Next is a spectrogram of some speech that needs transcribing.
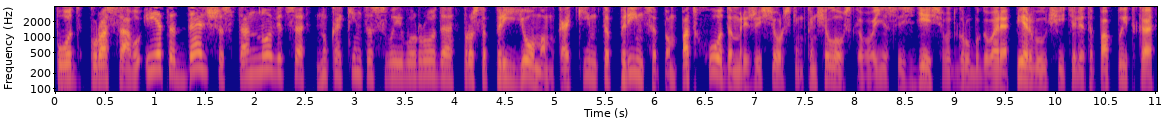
под Курасаву, и это дальше становится, ну, каким-то своего рода просто просто приемом, каким-то принципом, подходом режиссерским Кончаловского, если здесь, вот, грубо говоря, первый учитель — это попытка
